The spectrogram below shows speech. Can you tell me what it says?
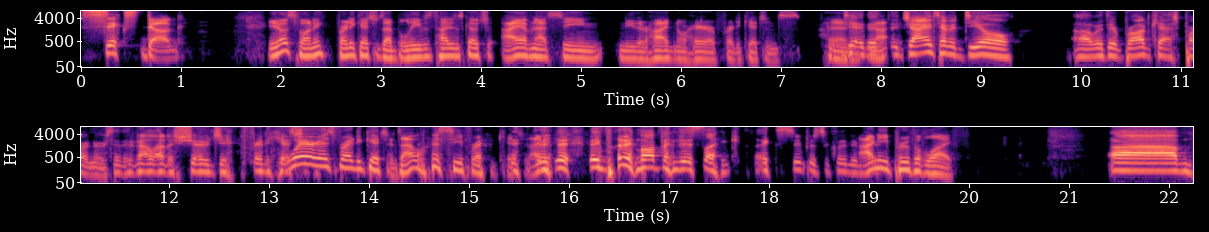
six Doug. You know what's funny? Freddie Kitchens, I believe, is the Titans coach. I have not seen neither hide nor hair of Freddie Kitchens. And Yeah, the, not- the Giants have a deal uh, with their broadcast partners that they're not allowed to show J- Freddie Kitchens. where is Freddie Kitchens? I want to see Freddie Kitchens. I need, they put him up in this like like super secluded. I need proof of life. Um,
